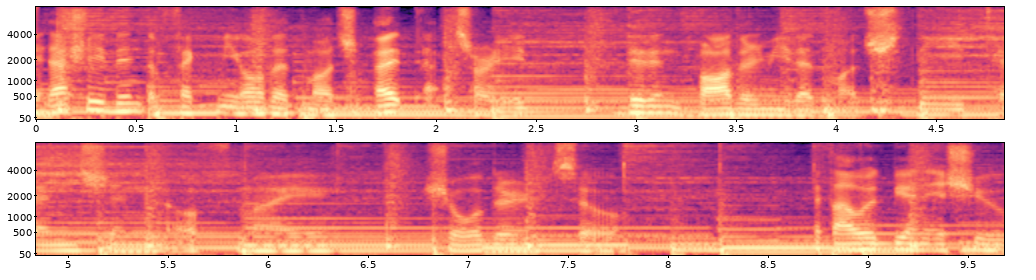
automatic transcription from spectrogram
it actually didn't affect me all that much. I, uh, sorry, it didn't bother me that much, the tension of my shoulder. So, if that would be an issue,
